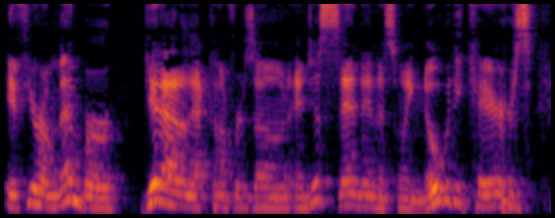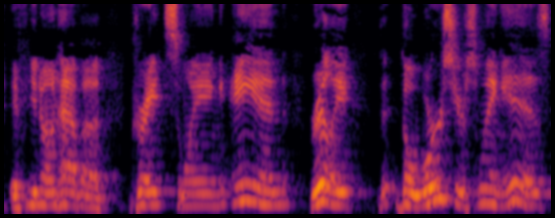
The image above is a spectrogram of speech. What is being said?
if you're a member, get out of that comfort zone and just send in a swing. Nobody cares if you don't have a great swing. And really, the worse your swing is,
